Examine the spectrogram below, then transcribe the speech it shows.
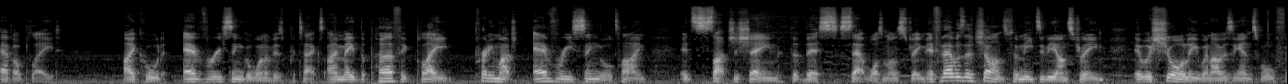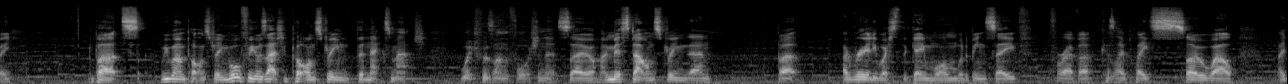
ever played. I called every single one of his protects. I made the perfect play pretty much every single time. It's such a shame that this set wasn't on stream. If there was a chance for me to be on stream, it was surely when I was against Wolfie but we weren't put on stream. Wolfie was actually put on stream the next match, which was unfortunate, so I missed out on stream then. But I really wish the game one would have been saved forever, because I played so well. I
